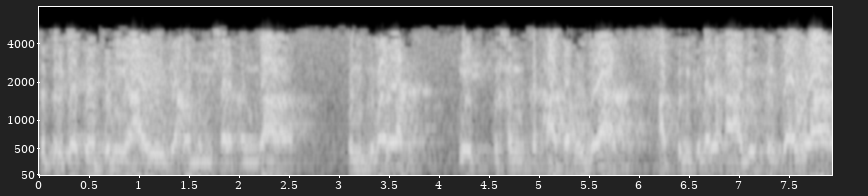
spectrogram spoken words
तो फिर कहते हैं, पुण्य आए जहाँ मुनि सर्वंगा पुण्य के माने एक प्रसंग कथा का हो गया। अब पुण्य के माने आगे फिर क्या हुआ?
